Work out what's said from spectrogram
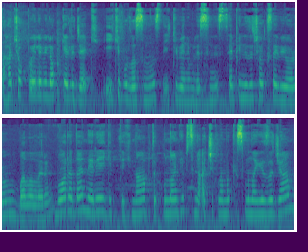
Daha çok böyle vlog gelecek. İyi ki buradasınız, iyi ki benimlesiniz. Hepinizi çok seviyorum balalarım. Bu arada nereye gittik, ne yaptık bunların hepsini açıklama kısmına yazacağım.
